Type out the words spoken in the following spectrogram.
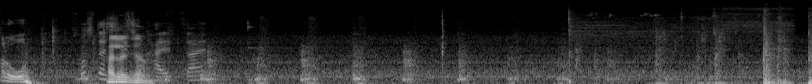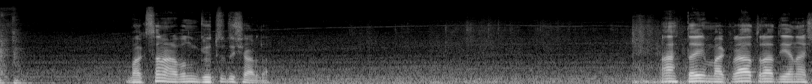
Hallo. Muss das Hallo, so kalt sein? Baksana arabanın götü dışarıda. Hah dayım bak rahat rahat yanaş.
